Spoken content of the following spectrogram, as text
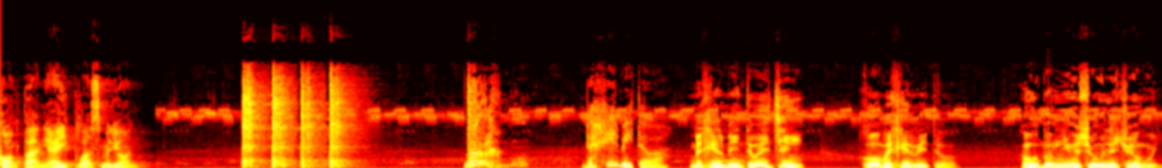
کۆمپانیای پلاس میلیۆن بەخێر بیتەوە بەخێر بێتەوەی چی؟ خۆ بەخێر بیتەوە ئەوە بەم نیوەشەوە لەکوێ بووی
